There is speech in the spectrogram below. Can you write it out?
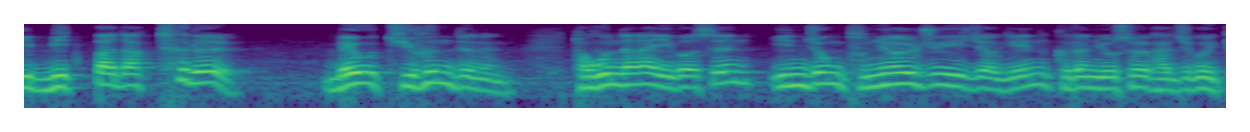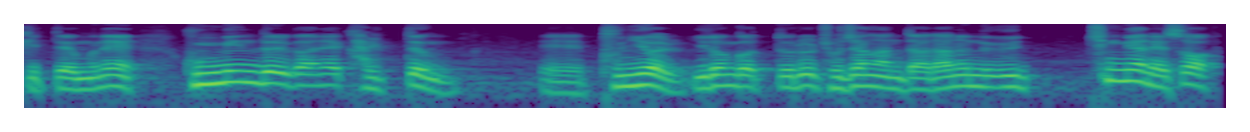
이 밑바닥 틀을 매우 뒤흔드는 더군다나 이것은 인종 분열주의적인 그런 요소를 가지고 있기 때문에 국민들 간의 갈등, 예, 분열 이런 것들을 조장한다라는 측면에서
